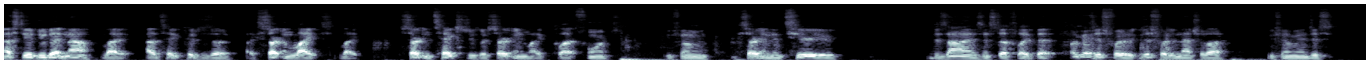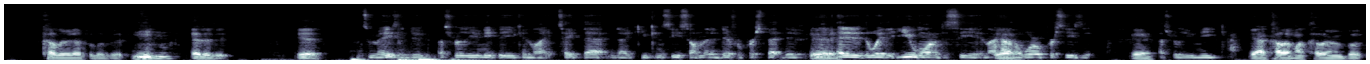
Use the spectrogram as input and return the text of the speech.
I still do that now. Like I take pictures of like certain lights, like certain textures or certain like platforms. You feel me? Certain interior designs and stuff like that. Okay. Just for just for the natural eye. You feel me? And just color it up a little bit. Mhm. Edit it. Yeah. That's amazing, dude. That's really unique that you can like take that and like you can see something in a different perspective and then Yeah. edit it the way that you wanted to see it and like how the world perceives it. Yeah. That's really unique. Yeah, I call it my coloring book.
